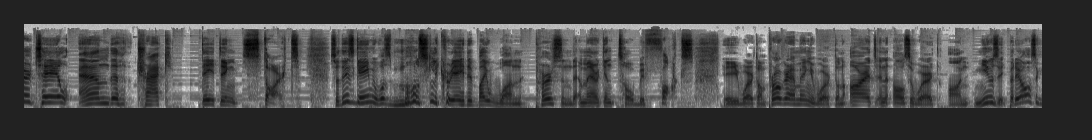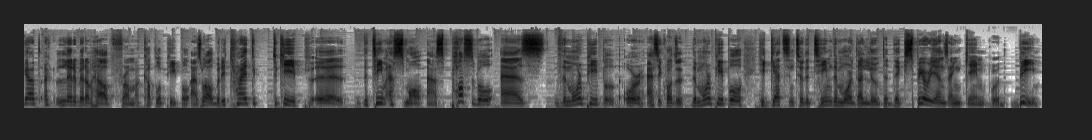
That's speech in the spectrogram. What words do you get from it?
Undertale and the track Dating Start. So this game was mostly created by one person, the American Toby Fox. He worked on programming, he worked on art, and also worked on music. But he also got a little bit of help from a couple of people as well. But he tried to to keep uh, the team as small as possible as the more people or as he quotes it the more people he gets into the team the more diluted the experience and game would be.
